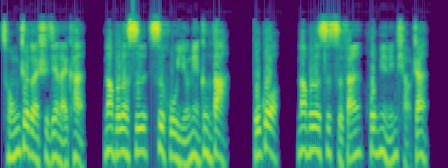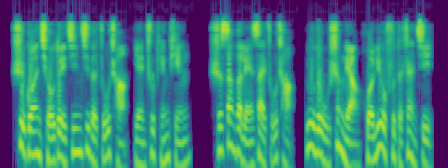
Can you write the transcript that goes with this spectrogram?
从这段时间来看，那不勒斯似乎赢面更大。不过，那不勒斯此番或面临挑战，事关球队今季的主场演出平平。十三个联赛主场录得五胜两或六负的战绩，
